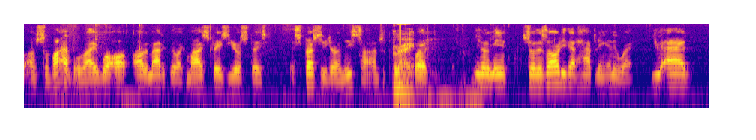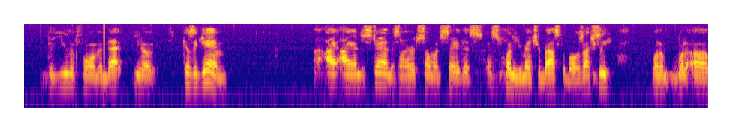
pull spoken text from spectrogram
our survival, right? We're au- automatically like my space, your space, especially during these times. Right. But you know what I mean. So there's already that happening anyway. You add the uniform and that, you know, because again, I, I understand this. I heard someone say this. It's funny you mentioned basketball. It was actually one of one, uh,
